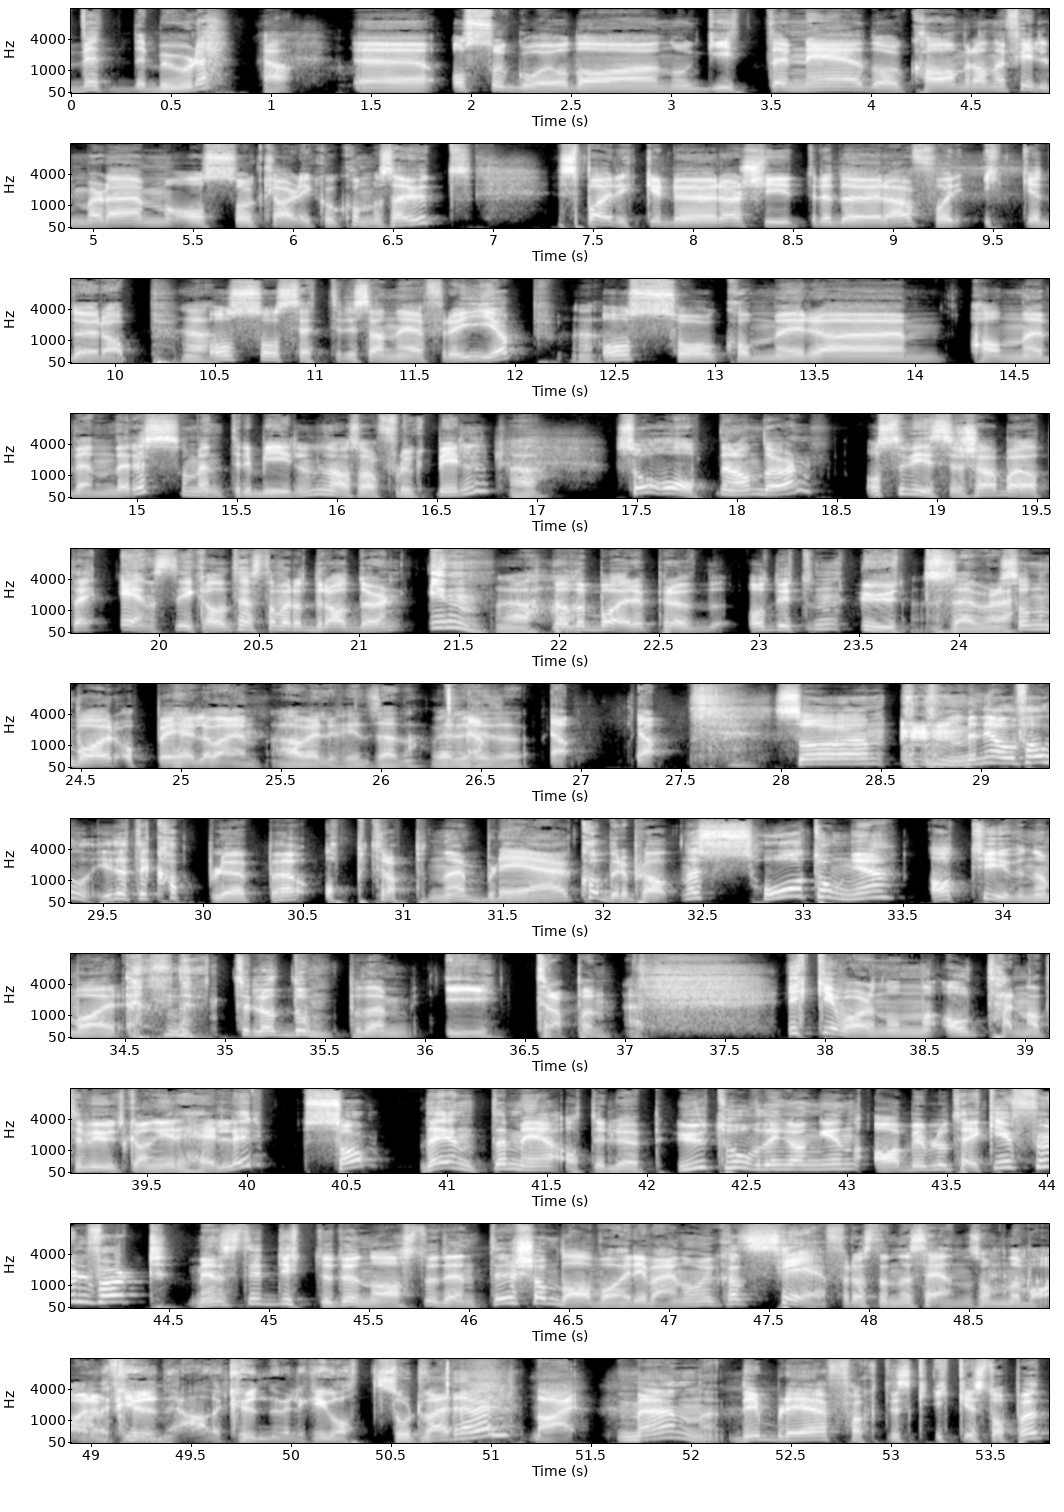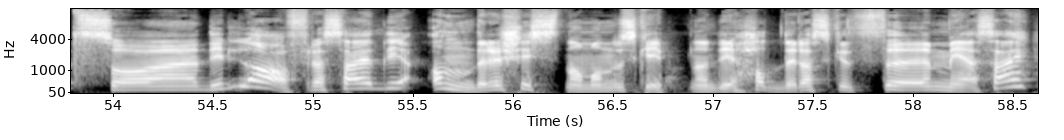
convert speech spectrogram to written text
veddebule. Ja. Eh, og så går jo da noe gitter ned, og kameraene filmer dem, og så klarer de ikke å komme seg ut. Sparker døra, skyter i døra, får ikke døra opp. Ja. Og så setter de seg ned for å gi opp, Ja. og så kommer eh, han vennen deres som venter i bilen, altså fluktbilen. Ja. Så åpner han døren, og så viser det seg bare at det eneste de ikke hadde testa, var å dra døren inn. Ja. De hadde bare prøvd å dytte den ut, så den var oppe hele veien. Ja, veldig fin scene. Veldig fin scene. Ja, ja. Så, men i alle fall, i dette kappløpet opp trappene ble kobberplatene så tunge at tyvene var nødt til å dumpe dem i trappen. Ikke var det noen alternative utganger heller, så det endte med at de løp ut hovedinngangen av biblioteket i full fart, mens de dyttet unna studenter som da var i veien. Og vi kan se for oss denne scenen som det var Ja, en det film. kunne, ja, det kunne vel ikke gått stort verre, vel? Nei, men de ble faktisk ikke stoppet, så de la fra seg de andre skissene og manuskriptene de hadde rasket eh, med seg,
